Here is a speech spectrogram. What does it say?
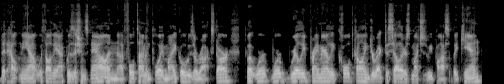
that help me out with all the acquisitions now, and a full time employee Michael, who's a rock star. But we're we're really primarily cold calling direct to seller as much as we possibly can.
